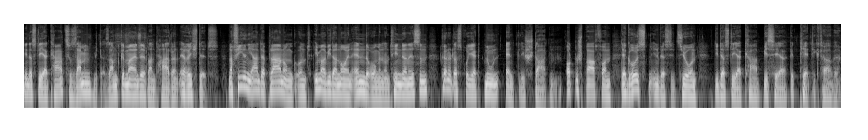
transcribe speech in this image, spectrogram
den das DRK zusammen mit der Samtgemeinde Land Hadeln errichtet. Nach vielen Jahren der Planung und immer wieder neuen Änderungen und Hindernissen könne das Projekt nun endlich starten. Otten sprach von der größten Investition, die das DRK bisher getätigt habe.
